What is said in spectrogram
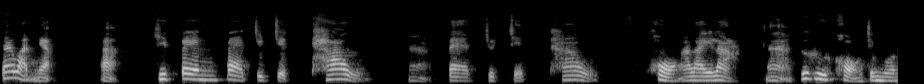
ไต้หวันเนี่ยอะ คิดเป็นแปดจุดเท่าอ่าแปดจุดเท่าของอะไรล่ะอ่าก็คือของจำนวน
